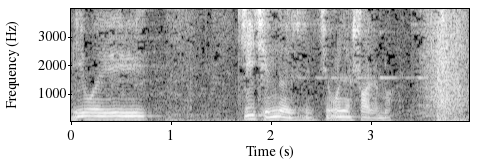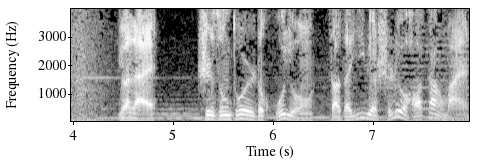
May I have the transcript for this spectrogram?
因为激情的情况下杀人吗？原来失踪多日的胡勇，早在一月十六号当晚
